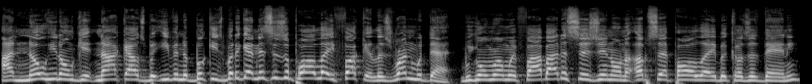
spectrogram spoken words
I, know he don't get knockouts, but even the bookies. But again, this is a parlay. Fuck it, let's run with that. We're gonna run with five by decision on an upset parlay because of Danny.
